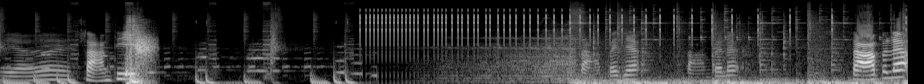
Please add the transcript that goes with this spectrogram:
เอ้ยสามทีสามไปแล้วสามไปแล้วสามไปแล้ว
